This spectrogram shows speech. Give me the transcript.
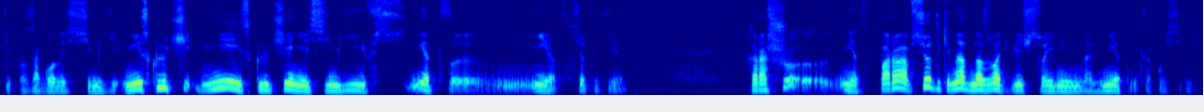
типа загоны семьи не исключи не исключение семьи нет э, нет все-таки хорошо нет пора все-таки надо назвать вещи своими именами нет никакой семьи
